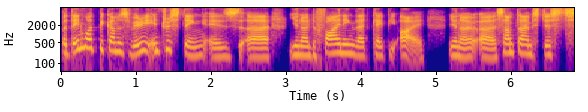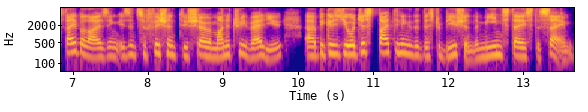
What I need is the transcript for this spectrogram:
but then what becomes very interesting is uh, you know defining that kpi you know uh, sometimes just stabilizing isn't sufficient to show a monetary value uh, because you're just tightening the distribution. The mean stays the same.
